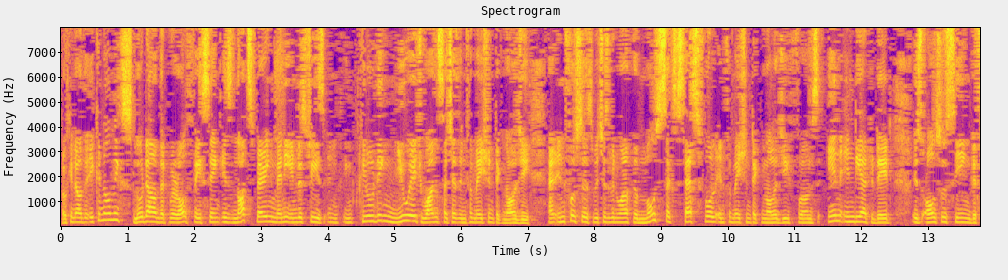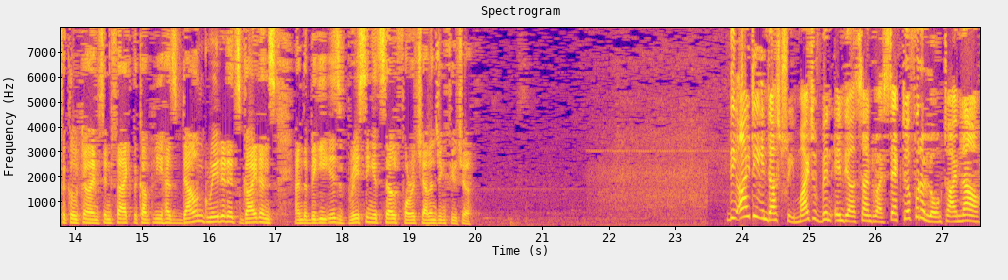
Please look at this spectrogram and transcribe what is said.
Okay, now the economic slowdown that we're all facing is not sparing many industries, in, including new age ones such as information technology. And Infosys, which has been one of the most successful information technology firms in India to date, is also seeing difficult times. In fact, the company has downgraded its guidance, and the biggie is bracing itself for a challenging future. The IT industry might have been India's sunrise sector for a long time now.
